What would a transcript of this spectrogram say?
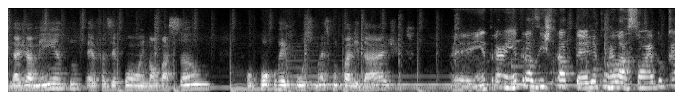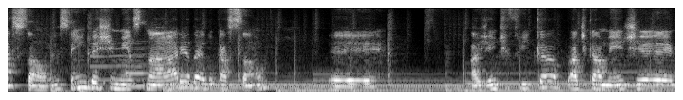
Engajamento, é fazer com inovação, com pouco recurso, mas com qualidade. É, entra, entra as estratégias com relação à educação. Né? Sem investimentos na área da educação, é, a gente fica praticamente é,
